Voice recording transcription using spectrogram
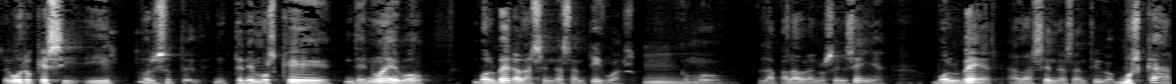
seguro que sí. Y por eso tenemos que, de nuevo, volver a las sendas antiguas, mm. como la palabra nos enseña volver a las sendas antiguas, buscar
